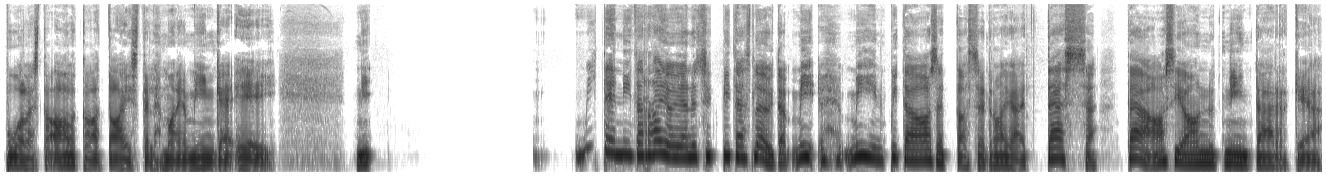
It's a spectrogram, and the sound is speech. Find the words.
puolesta alkaa taistelemaan ja minkä ei, niin miten niitä rajoja nyt sitten pitäisi löytää? Mi- mihin pitää asettaa sen raja, että tässä tämä asia on nyt niin tärkeä,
